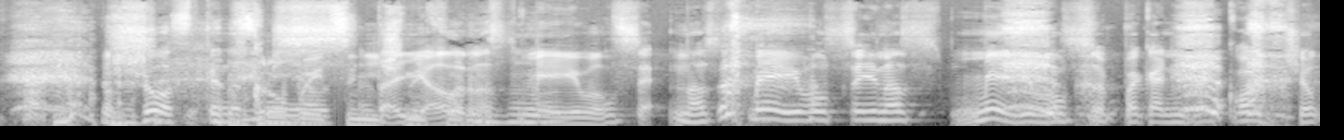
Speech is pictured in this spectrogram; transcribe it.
Жестко насмеялся. Стоял и насмеивался, насмеивался и насмеивался, пока не закончил.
